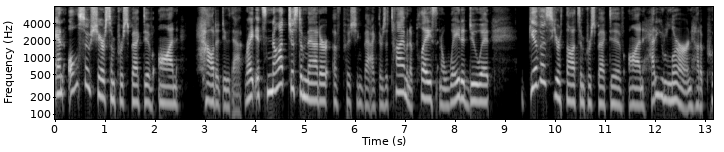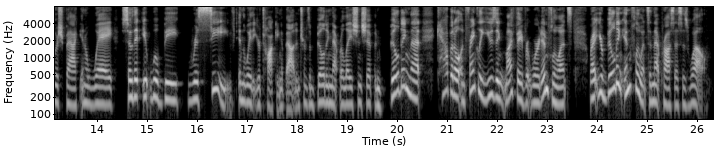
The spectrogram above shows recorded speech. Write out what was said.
and also share some perspective on how to do that, right? It's not just a matter of pushing back. There's a time and a place and a way to do it. Give us your thoughts and perspective on how do you learn how to push back in a way so that it will be received in the way that you're talking about in terms of building that relationship and building that capital and frankly using my favorite word influence, right? You're building influence in that process as well.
